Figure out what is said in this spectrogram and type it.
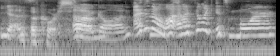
Yes. Of course. Sorry, Um, go on. I do that a lot, and I feel like it's more.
